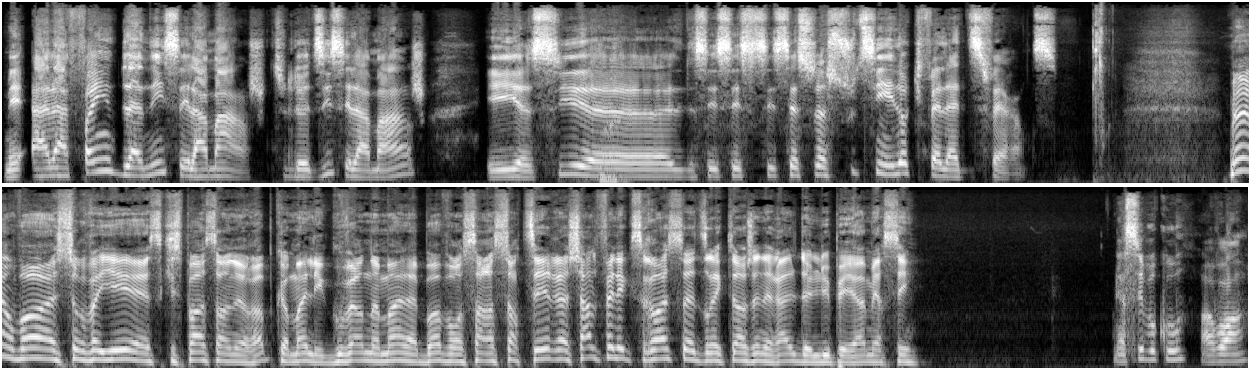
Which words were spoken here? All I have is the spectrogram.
mais à la fin de l'année, c'est la marge. Tu le dis, c'est la marge. Et euh, si euh, c'est ce soutien-là qui fait la différence. Mais on va surveiller euh, ce qui se passe en Europe, comment les gouvernements là-bas vont s'en sortir. Charles Félix Ross, directeur général de l'UPA, merci. Merci beaucoup. Au revoir.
